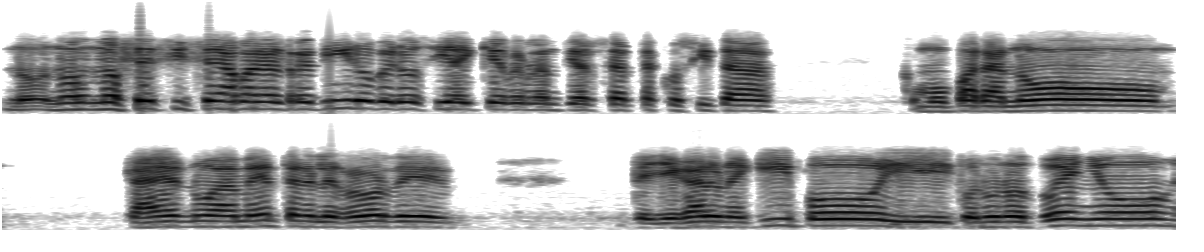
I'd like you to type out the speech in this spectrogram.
No, no, no sé si sea para el retiro, pero sí hay que replantear ciertas cositas como para no caer nuevamente en el error de, de llegar a un equipo y con unos dueños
